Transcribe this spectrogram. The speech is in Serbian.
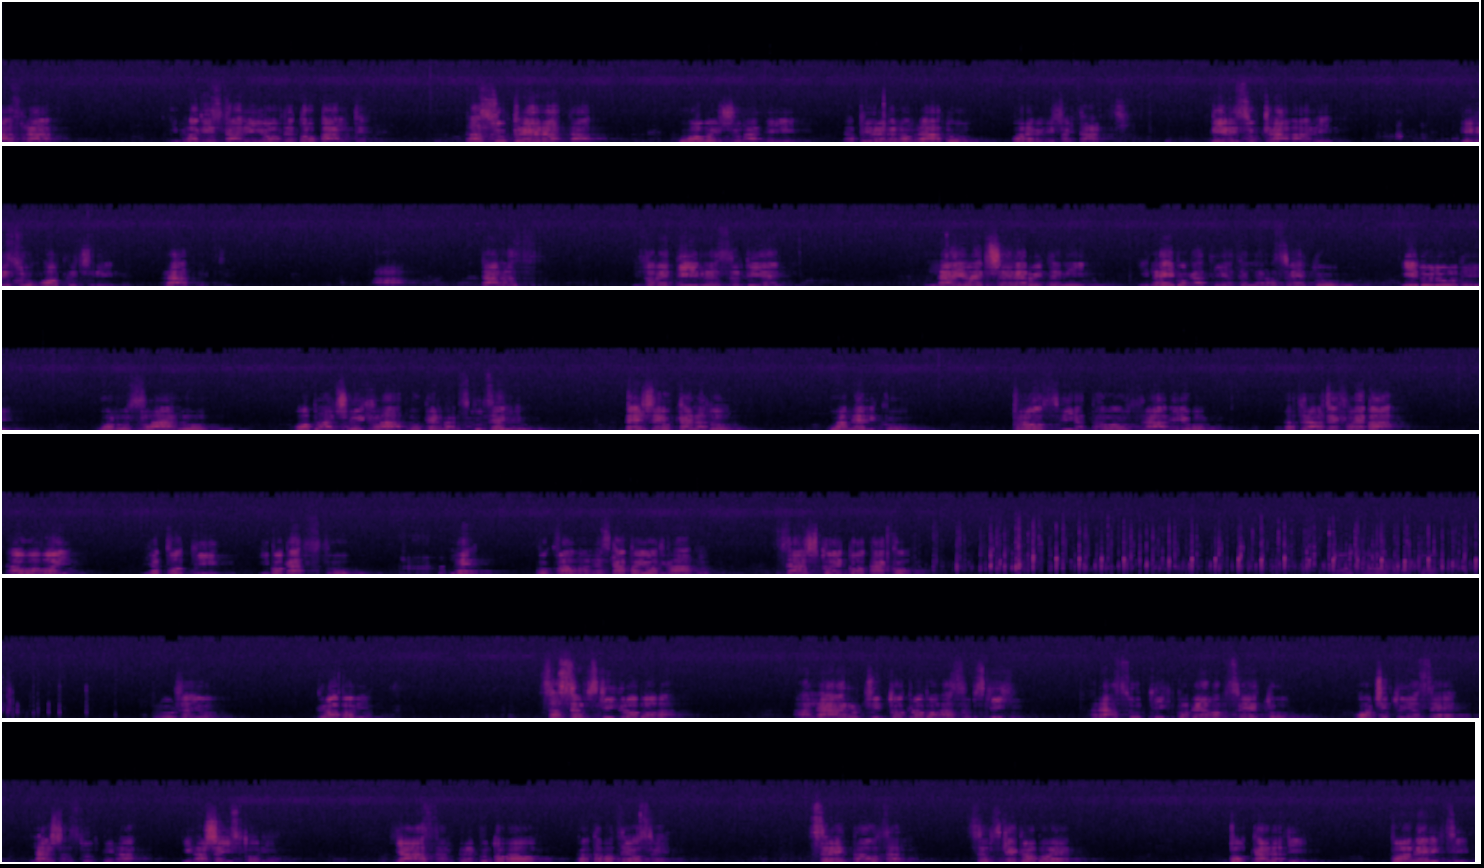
Ja znam, i mnogi stariji ovde to pamte, da su pre rata u ovoj Šumadiji na privremenom radu boravili šajtarci. Bili su kravari, bili su odlični radnici. A danas iz ove divne Srbije najlepše, verujte mi, i najbogatije zemlje na svetu idu ljudi onu slanu, oblačnu i hladnu germansku zemlju, beže u Kanadu, u Ameriku, prosvijata u Australiju da traže hleba, da u ovoj ljepoti i bogatstvu ne, bukvalno ne skapaju od gladi. Zašto je to tako? Odgovor na to pružaju grobovi. Sa srpskih grobova, a naročito grobova srpskih rasutih po belom svetu, očituje se naša sudbina i naša istorija. Ja sam preputovao gotovo ceo svet. Sretao sam srpske grobove po Kanadi, po Americi,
